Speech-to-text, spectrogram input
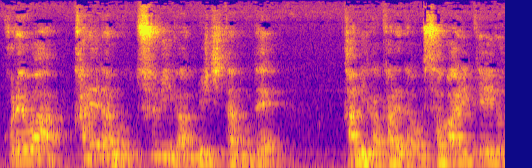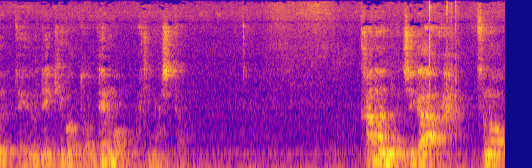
これは彼らの罪が満ちたので神が彼らを裁いているという出来事でもありました。カナンの地がその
